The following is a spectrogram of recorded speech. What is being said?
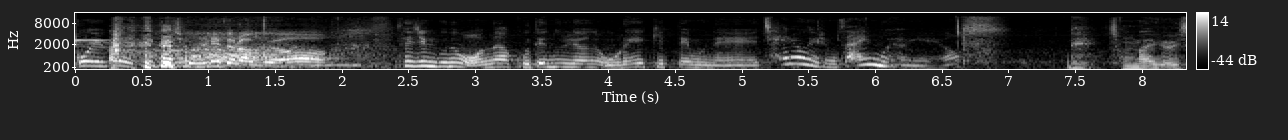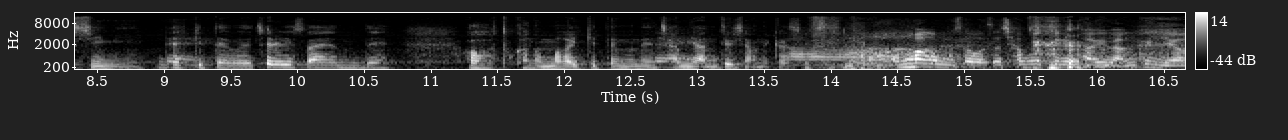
꼬이고 그렇게 졸리더라고요. 세진 군은 워낙 고된 훈련을 오래 했기 때문에 체력이 좀 쌓인 모양이에요. 네, 정말 열심히 네. 했기 때문에 체력이 쌓였는데 아, 독한 엄마가 있기 때문에 네. 잠이 안 들지 않을까 싶습니다. 아, 엄마가 무서워서 잠 못 드는 밤이 많군요.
